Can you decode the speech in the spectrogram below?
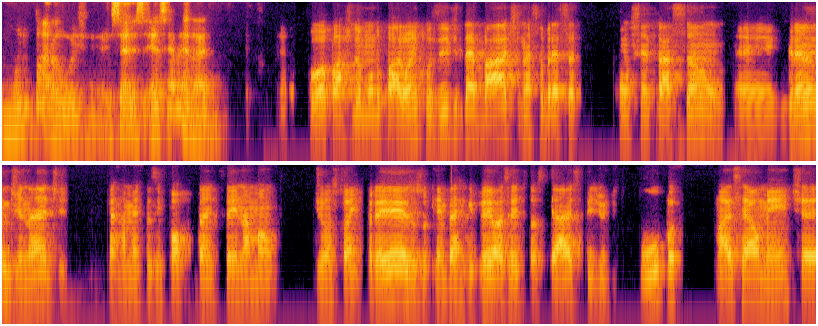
O mundo para hoje. Essa é, essa é a verdade. Boa parte do mundo parou, inclusive debates né, sobre essa concentração é, grande né, de ferramentas importantes aí na mão de uma só empresa. O Zuckerberg veio às redes sociais, pediu desculpa, mas realmente é,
